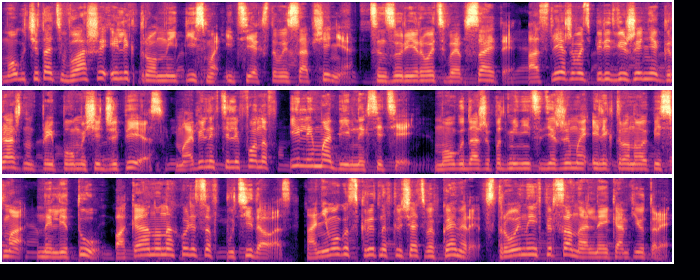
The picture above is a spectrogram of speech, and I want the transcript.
Могут читать ваши электронные письма и текстовые сообщения, цензурировать веб-сайты, отслеживать передвижение граждан при помощи GPS, мобильных телефонов или мобильных сетей. Могут даже подменить содержимое электронного письма на лету, пока оно находится в пути до вас. Они могут скрытно включать веб-камеры, встроенные в персональные компьютеры.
